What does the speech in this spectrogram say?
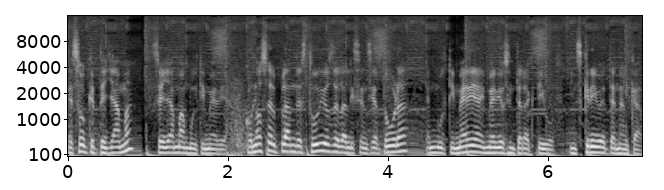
Eso que te llama se llama multimedia. Conoce el plan de estudios de la licenciatura en multimedia y medios interactivos. Inscríbete en el CAP.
